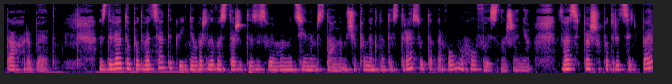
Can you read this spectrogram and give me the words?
та хребет. З 9 по 20 квітня важливо стежити за своїм емоційним станом, щоб уникнути стресу та нервового виснаження. З 21 по 31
